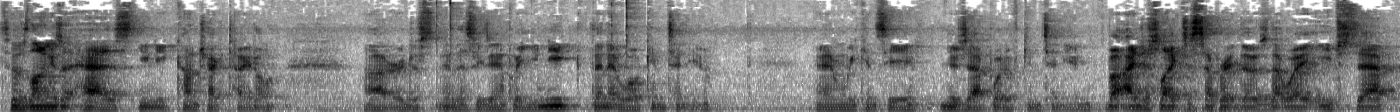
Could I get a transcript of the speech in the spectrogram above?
So as long as it has unique contract title, uh, or just in this example, unique, then it will continue and we can see your zap would have continued. But I just like to separate those that way each zap,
